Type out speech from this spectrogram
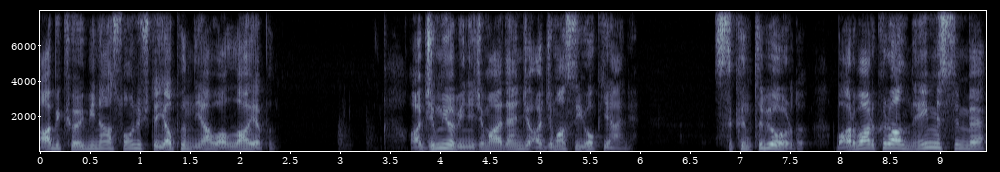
Abi köy binası 13'te yapın ya vallahi yapın. Acımıyor binici madenci acıması yok yani. Sıkıntı bir ordu. Barbar kral neymişsin be?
